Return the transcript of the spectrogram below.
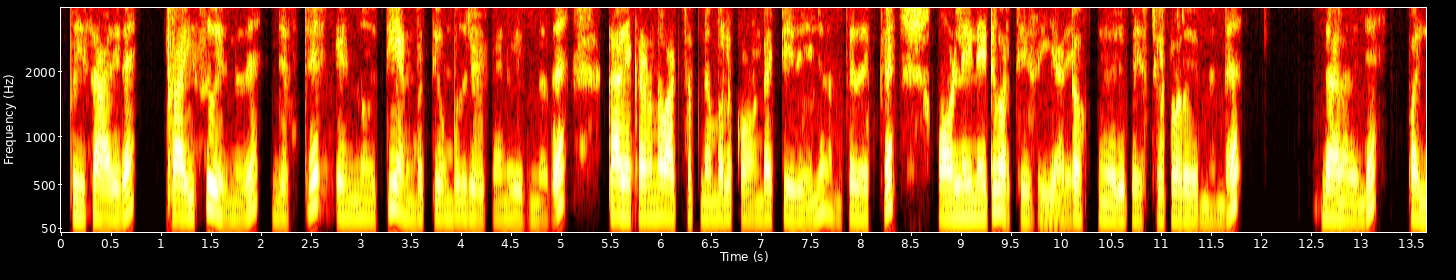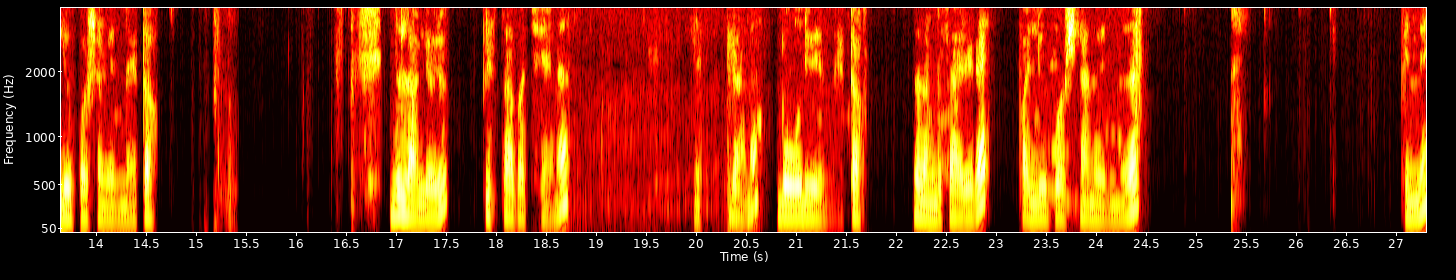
അപ്പോൾ ഈ സാരിയുടെ പ്രൈസ് വരുന്നത് ജസ്റ്റ് എണ്ണൂറ്റി എൺപത്തി ഒമ്പത് രൂപയാണ് വരുന്നത്. താഴെ കാണുന്ന വാട്സപ്പ് നമ്പറിൽ കോൺടാക്ട് ചെയ്ത് കഴിഞ്ഞാൽ നമുക്ക് ഇതൊക്കെ ഓൺലൈനായിട്ട് പർച്ചേസ് ചെയ്യാം കേട്ടോ ഒരു പേസ്റ്റൽ കളർ വരുന്നുണ്ട്. ഇതാണ് അതിന്റെ പല്ലു പോഷൻ വരുന്നത് കേട്ടോ ഇത് നല്ലൊരു പിസ്ത പച്ചയാണ്. ഇതാണ് ബോഡി വരുന്നത് കേട്ടോ ഇത് നമ്മുടെ സാരിയുടെ പല്ലു പോഷനാണ് വരുന്നത്. പിന്നെ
